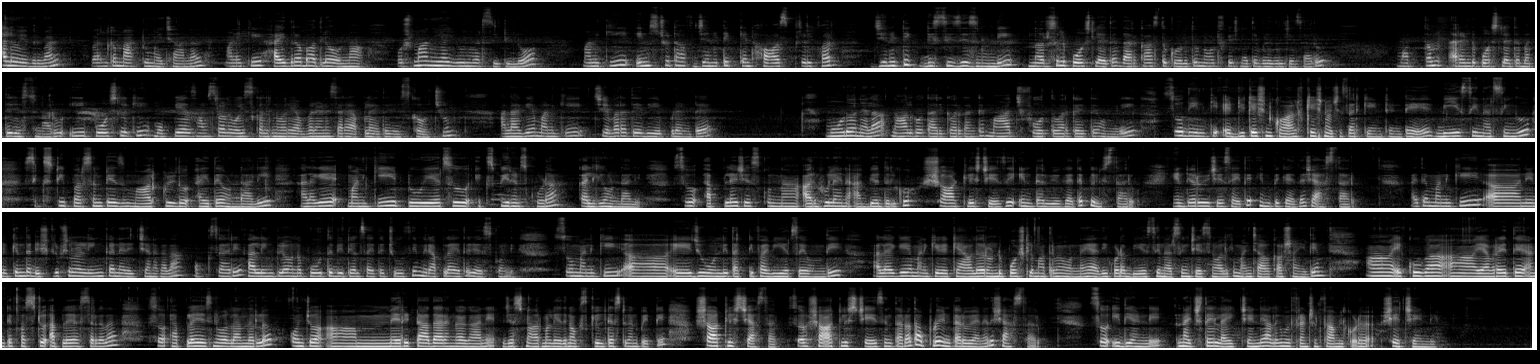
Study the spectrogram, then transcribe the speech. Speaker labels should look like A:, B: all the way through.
A: Hello everyone welcome back to my channel మనకి హైదరాబాద్లో ఉన్న ఉస్మానియా యూనివర్సిటీలో మనకి institute of genetic and hospital for genetic diseases నుండి నర్సుల పోస్టులు అయితే దరఖాస్తు కోరుతూ నోటిఫికేషన్ అయితే విడుదల చేశారు. మొత్తం రెండు పోస్టులు అయితే భర్తీ చేస్తున్నారు. ఈ పోస్టులకి ముప్పై ఐదు సంవత్సరాల వయసు కలిగిన వారు ఎవరైనా సరే అప్లై అయితే చేసుకోవచ్చు. అలాగే మనకి చివరి తేదీ ఎప్పుడంటే మూడో నెల నాలుగో తారీఖు వరకు అంటే మార్చ్ ఫోర్త్ వరకు అయితే ఉంది. సో దీనికి ఎడ్యుకేషన్ క్వాలిఫికేషన్ వచ్చేసరికి ఏంటంటే బీఎస్సీ నర్సింగ్ సిక్స్టీ పర్సంటేజ్ మార్కులు అయితే ఉండాలి. అలాగే మనకి టూ ఇయర్స్ ఎక్స్పీరియన్స్ కూడా కలిగి ఉండాలి. సో అప్లై చేసుకున్న అర్హులైన అభ్యర్థులకు షార్ట్ లిస్ట్ చేసి ఇంటర్వ్యూకి అయితే పిలుస్తారు. ఇంటర్వ్యూ చేసి అయితే ఎంపిక అయితే చేస్తారు. అయితే మనకి నేను కింద డిస్క్రిప్షన్లో లింక్ అనేది ఇచ్చాను కదా ఒకసారి ఆ లింక్లో ఉన్న పూర్తి డీటెయిల్స్ అయితే చూసి మీరు అప్లై అయితే చేసుకోండి. సో మనకి ఏజ్ ఓన్లీ థర్టీ ఫైవ్ ఇయర్సే ఉంది. అలాగే మనకి కేవలం రెండు పోస్టులు మాత్రమే ఉన్నాయి. అది కూడా బీఎస్సీ నర్సింగ్ చేసిన వాళ్ళకి మంచి అవకాశం ఇది. ఎక్కువగా ఎవరైతే అంటే ఫస్ట్ అప్లై చేస్తారు కదా సో అప్లై చేసిన వాళ్ళందరిలో కొంచెం మెరిట్ ఆధారంగా కానీ జస్ట్ నార్మల్ ఏదైనా ఒక స్కిల్ టెస్ట్ కానీ పెట్టి షార్ట్ లిస్ట్ చేస్తారు. సో షార్ట్ లిస్ట్ చేసిన తర్వాత అప్పుడు ఇంటర్వ్యూ అనేది చేస్తారు. సో ఇది అండి. నచ్చితే లైక్ చేయండి. అలాగే మీ ఫ్రెండ్స్ అండ్ ఫ్యామిలీ కూడా షేర్ చేయండి.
